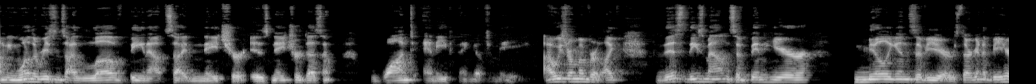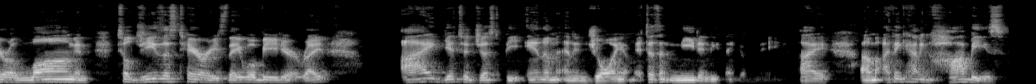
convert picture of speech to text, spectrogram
i mean one of the reasons i love being outside in nature is nature doesn't want anything of me. I always remember like this these mountains have been here millions of years. They're going to be here a long until jesus tarries they will be here right? I get to just be in them and enjoy them it doesn't need anything of me I um, I think having hobbies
